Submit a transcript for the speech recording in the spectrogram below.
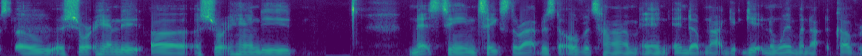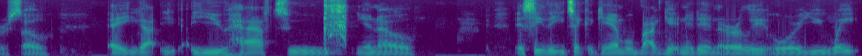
So a shorthanded, uh, a shorthanded Nets team takes the Raptors to overtime and end up not get, getting the win, but not the cover. So, hey, you got you have to, you know, it's either you take a gamble by getting it in early or you wait,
